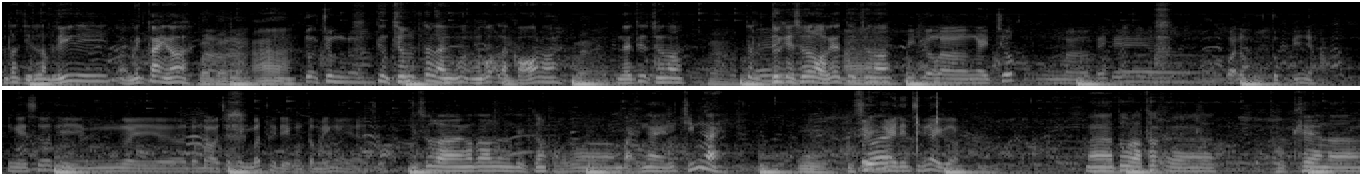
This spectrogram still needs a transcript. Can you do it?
người ta chỉ làm lý ở bên cạnh thôi. Vâng vâng vâng. À. Tượng trưng tượng trưng tức là gọi là có thôi. Vâng. Đấy tượng trưng thôi. Vâng. Từ, từ ngày xưa rồi cái tượng trưng thôi. Bình thường là ngày trước mà cái cái gọi là hủ tục đi nhỉ Thì ngày xưa thì người ờ, đồng bào trên mình mất thì để còn tầm mấy ngày hả chú? ngày xưa là người ta để trong khoảng độ 7 ngày đến 9 ngày Ồ, ngày 7 xưa ấy, ngày đến 9 ngày cơ à? mà tôi là thợ ờ, thổ khen là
